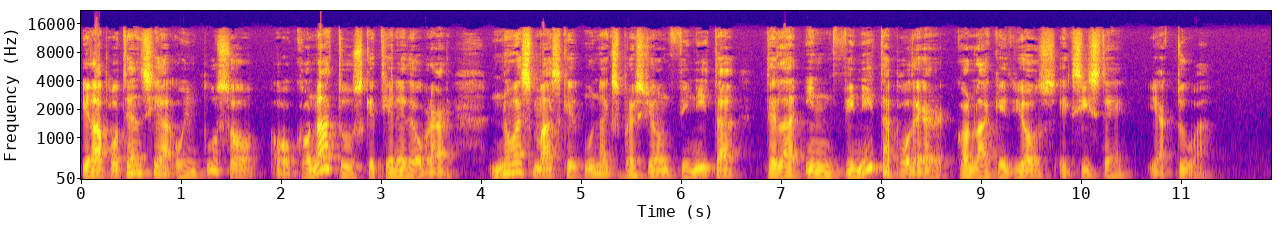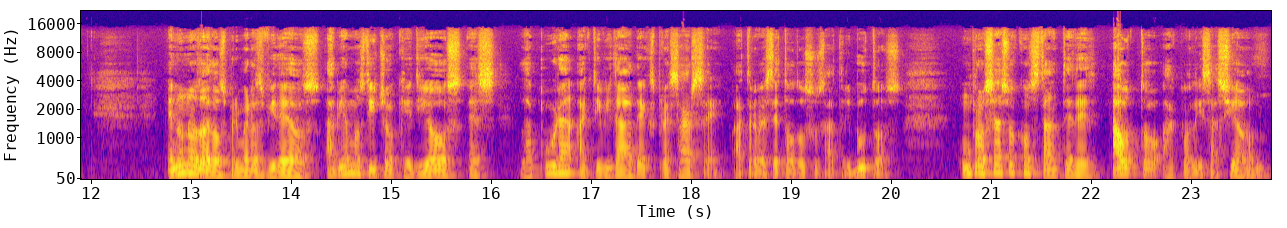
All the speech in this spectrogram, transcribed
y la potencia o impulso o conatus que tiene de obrar no es más que una expresión finita de la infinita poder con la que Dios existe y actúa. En uno de los primeros videos habíamos dicho que Dios es la pura actividad de expresarse a través de todos sus atributos, un proceso constante de autoactualización,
